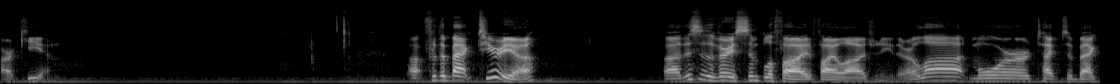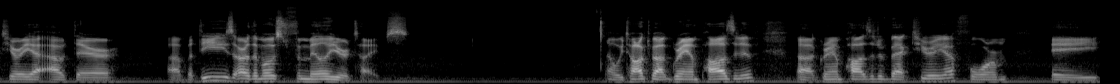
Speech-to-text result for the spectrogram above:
archaean. Uh, for the bacteria, uh, this is a very simplified phylogeny. There are a lot more types of bacteria out there, uh, but these are the most familiar types. We talked about gram-positive. gram-positive bacteria form a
